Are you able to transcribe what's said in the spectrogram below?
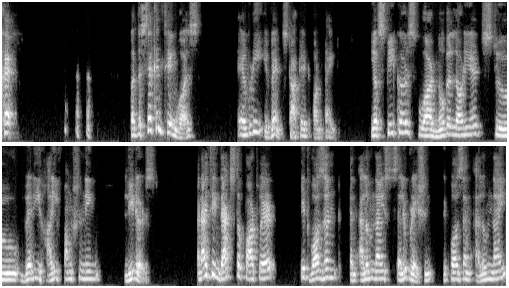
Okay. But the second thing was every event started on time. You have speakers who are Nobel laureates to very high functioning leaders. And I think that's the part where it wasn't an alumni celebration, it was an alumni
